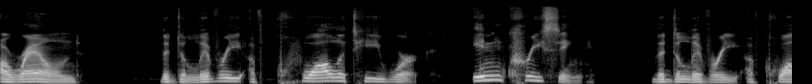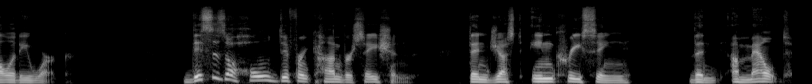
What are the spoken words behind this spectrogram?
around the delivery of quality work increasing the delivery of quality work. This is a whole different conversation than just increasing the amount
